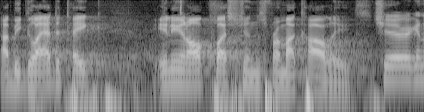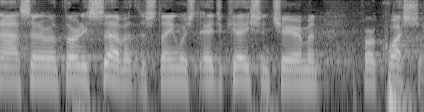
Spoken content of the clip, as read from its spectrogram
I'd be glad to take any and all questions from my colleagues. Chair recognizes Senator from 37th, Distinguished Education Chairman, for a question.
